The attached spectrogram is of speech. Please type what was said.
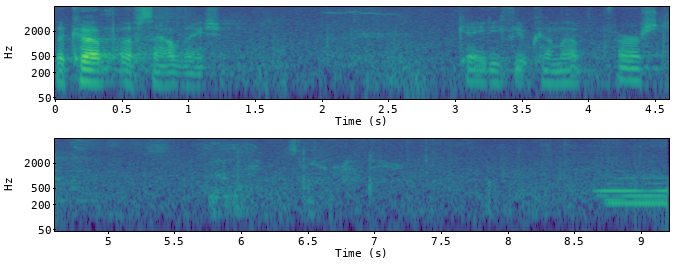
the cup of salvation. Katie, if you'll come up first. Stand right there.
